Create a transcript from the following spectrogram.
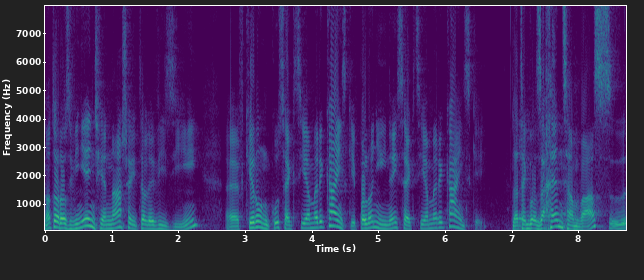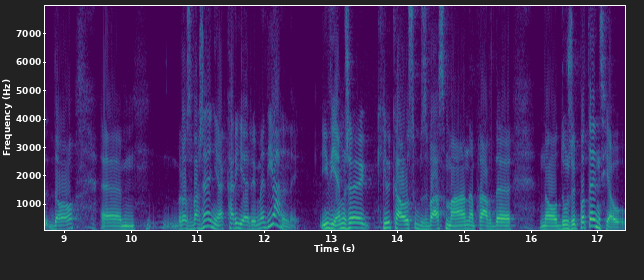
no to rozwinięcie naszej telewizji w kierunku sekcji amerykańskiej, polonijnej sekcji amerykańskiej. Dlatego zachęcam Was do em, rozważenia kariery medialnej. I wiem, że kilka osób z Was ma naprawdę no, duży potencjał,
